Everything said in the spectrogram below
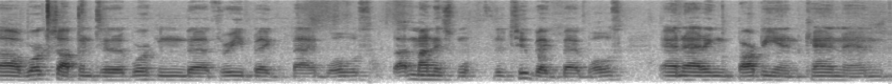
uh, workshop into working the three big bad wolves, uh, minus w- the two big bad wolves, and adding Barbie and Ken and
